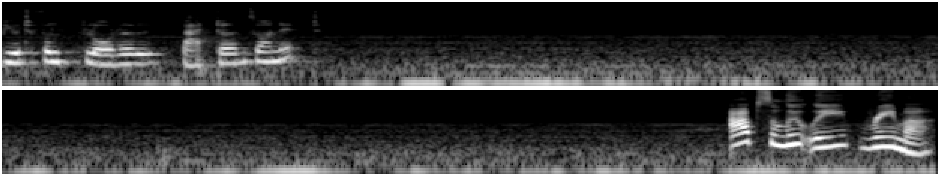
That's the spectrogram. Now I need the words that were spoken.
beautiful floral patterns on it? Absolutely, Rima.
